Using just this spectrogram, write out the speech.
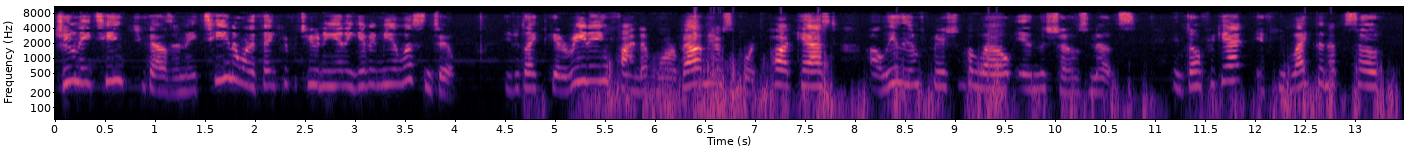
June 18th, 2018. I want to thank you for tuning in and giving me a listen to. If you'd like to get a reading, find out more about me, or support the podcast, I'll leave the information below in the show's notes. And don't forget, if you liked an episode,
